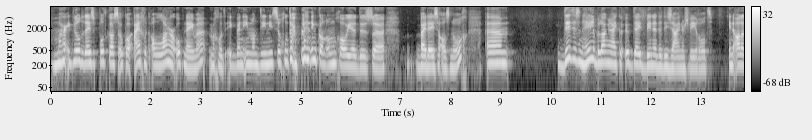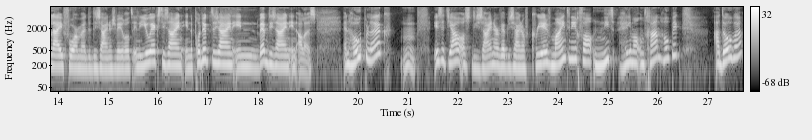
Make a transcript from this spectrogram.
maar ik wilde deze podcast ook al eigenlijk al langer opnemen. Maar goed, ik ben iemand die niet zo goed haar planning kan omgooien, dus uh, bij deze alsnog. Um, dit is een hele belangrijke update binnen de designerswereld. In allerlei vormen, de designerswereld. In de UX-design, in de productdesign, in webdesign, in alles. En hopelijk hmm, is het jou als designer, webdesigner of creative mind in ieder geval niet helemaal ontgaan, hoop ik. Adobe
